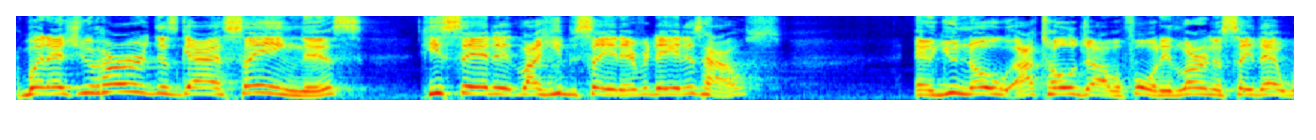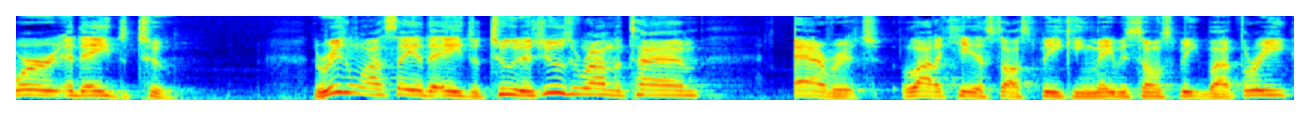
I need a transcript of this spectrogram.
But as you heard this guy saying this, he said it like he would say it every day at his house. And you know, I told y'all before, they learn to say that word at the age of two. The reason why I say at the age of two, that's usually around the time average, a lot of kids start speaking. Maybe some speak by three,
